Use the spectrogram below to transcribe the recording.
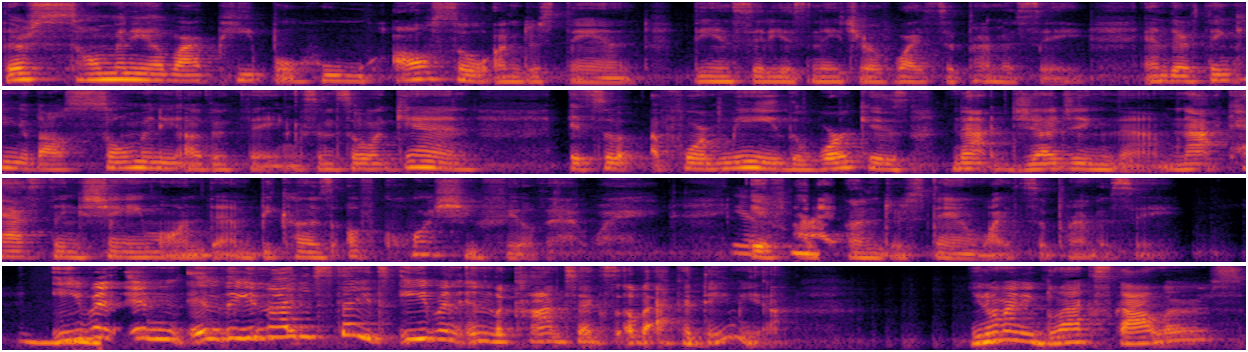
There's so many of our people who also understand the insidious nature of white supremacy, and they're thinking about so many other things. And so, again, it's a, for me the work is not judging them not casting shame on them because of course you feel that way yeah. if i understand white supremacy. Mm-hmm. even in in the united states even in the context of academia. You know how many black scholars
